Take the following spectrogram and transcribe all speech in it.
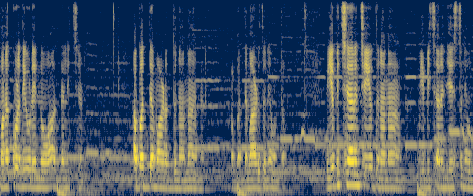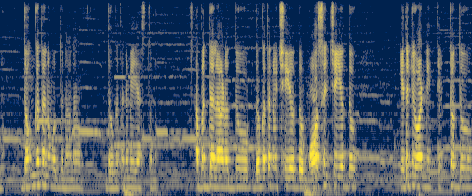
మనకు కూడా దేవుడు ఎన్నో ఆజ్ఞలు ఇచ్చాడు అబద్ధం ఆడొద్దు నాన్న అన్నాడు. అబద్ధం ఆడుతూనే ఉంటాం. వ్యభిచారం చేయొద్దు నాన్న. వ్యభిచారం చేస్తూనే ఉన్నాం. దొంగతనం వద్దు నాన్న. దొంగతనమే చేస్తున్నాం. అబద్ధాలు ఆడొద్దు దొంగతనం చేయొద్దు మోసం చేయొద్దు. ఎదుటి వాడిని తిట్టొద్దు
